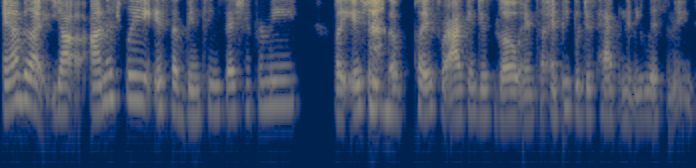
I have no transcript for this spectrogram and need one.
And I'll be like, y'all, honestly, it's a venting session for me. Like it's just a place where I can just go and tell and people just happen to be listening.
